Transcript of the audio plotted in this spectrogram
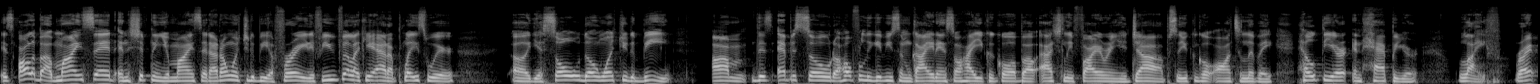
It's all about mindset and shifting your mindset. I don't want you to be afraid. If you feel like you're at a place where uh, your soul don't want you to be, um, this episode will hopefully give you some guidance on how you could go about actually firing your job so you can go on to live a healthier and happier life, right?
